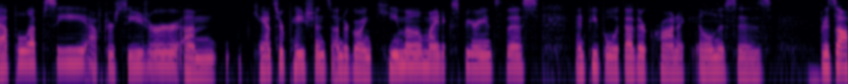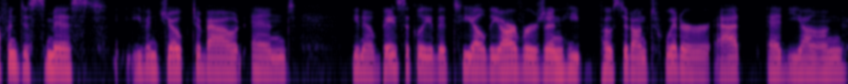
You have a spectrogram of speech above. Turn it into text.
epilepsy after seizure. Um, cancer patients undergoing chemo might experience this, and people with other chronic illnesses but it's often dismissed, even joked about. And, you know, basically the TLDR version he posted on Twitter at Ed Yong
